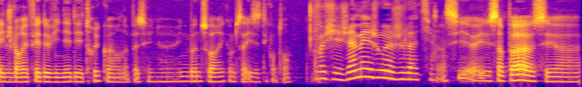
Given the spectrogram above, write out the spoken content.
et je leur ai fait deviner des trucs. On a passé une, une bonne soirée comme ça, ils étaient contents. Moi, j'ai jamais joué à ce jeu-là, tiens. Ah, si, euh, il est sympa. C'est euh,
